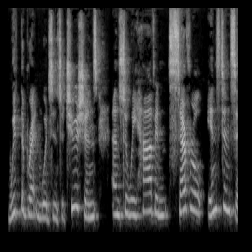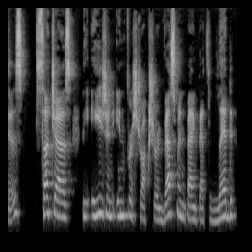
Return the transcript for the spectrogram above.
with the Bretton Woods institutions. And so we have in several instances, such as the Asian Infrastructure Investment Bank that's led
